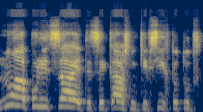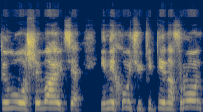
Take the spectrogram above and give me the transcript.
Ну а поліцаї, ТЦКшники, всі, хто тут в тилу ошиваються і не хочуть іти на фронт,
